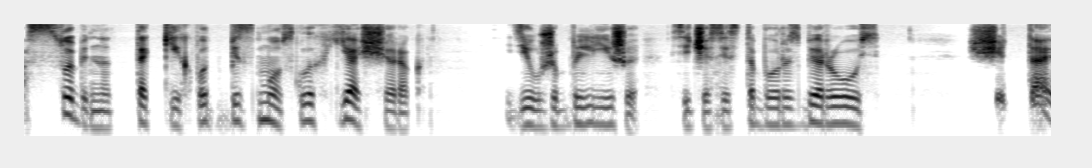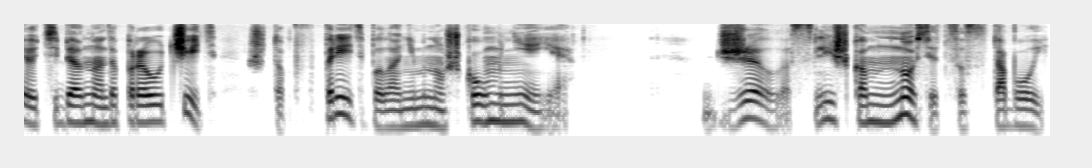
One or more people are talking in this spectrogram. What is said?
особенно таких вот безмозглых ящерок. Иди уже ближе, — Сейчас я с тобой разберусь. Считаю, тебя надо проучить, чтоб впредь была немножко умнее. Джелла слишком носится с тобой.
